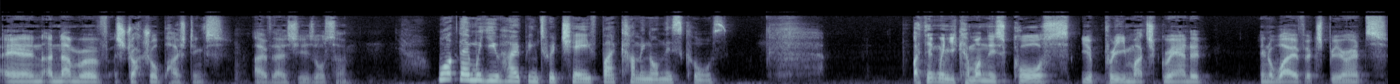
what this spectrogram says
and a number of structural postings over those years also. What then were you hoping to achieve by coming on this course? I think when you come on this course, you're pretty much grounded in a way of experience.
